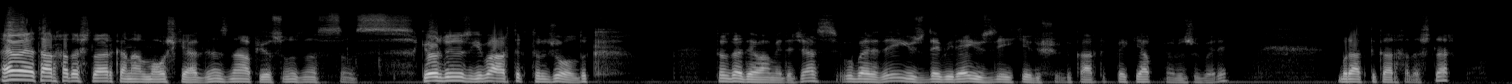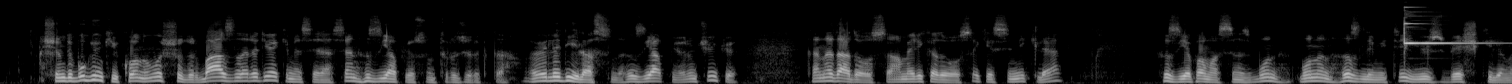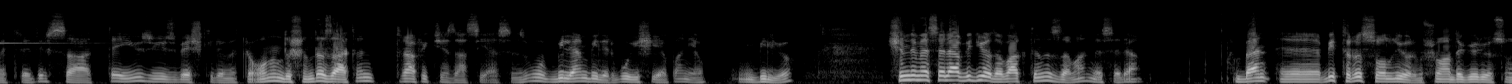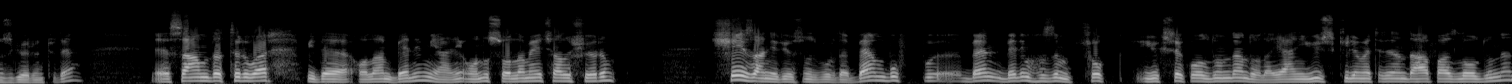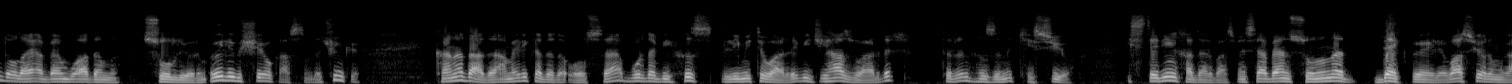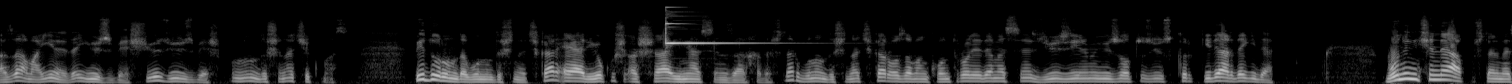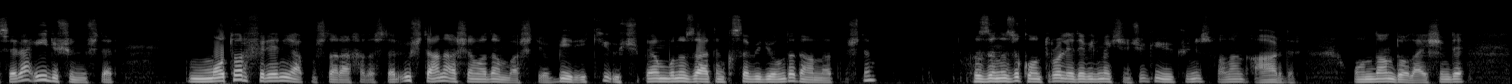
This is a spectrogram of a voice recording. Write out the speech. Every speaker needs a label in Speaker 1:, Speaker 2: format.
Speaker 1: Evet arkadaşlar kanalıma hoş geldiniz. Ne yapıyorsunuz? Nasılsınız? Gördüğünüz gibi artık tırcı olduk. Tırda devam edeceğiz. Uber'i de %1'e %2'ye düşürdük. Artık pek yapmıyoruz Uber'i. Bıraktık arkadaşlar. Şimdi bugünkü konumuz şudur. Bazıları diyor ki mesela sen hız yapıyorsun tırcılıkta. Öyle değil aslında. Hız yapmıyorum çünkü Kanada'da olsa, Amerika'da olsa kesinlikle hız yapamazsınız. Bunun, bunun hız limiti 105 kilometredir saatte. 100-105 kilometre. Onun dışında zaten trafik cezası yersiniz. Bu bilen bilir. Bu işi yapan yap, biliyor. Şimdi mesela videoda baktığınız zaman mesela ben e, bir tırı solluyorum. Şu anda görüyorsunuz görüntüde. E, sağımda tır var. Bir de olan benim yani onu sollamaya çalışıyorum şey zannediyorsunuz burada. Ben bu ben benim hızım çok yüksek olduğundan dolayı yani 100 kilometreden daha fazla olduğundan dolayı ben bu adamı solluyorum. Öyle bir şey yok aslında. Çünkü Kanada'da, Amerika'da da olsa burada bir hız limiti vardır. Bir cihaz vardır. Tırın hızını kesiyor. İstediğin kadar bas. Mesela ben sonuna dek böyle basıyorum gaza ama yine de 105, 100, 105. Bunun dışına çıkmaz. Bir durumda bunun dışına çıkar. Eğer yokuş aşağı inerseniz arkadaşlar bunun dışına çıkar. O zaman kontrol edemezsiniz. 120, 130, 140 gider de gider. Bunun için ne yapmışlar mesela? İyi düşünmüşler. Motor freni yapmışlar arkadaşlar. 3 tane aşamadan başlıyor. 1, 2, 3. Ben bunu zaten kısa videomda da anlatmıştım. Hızınızı kontrol edebilmek için. Çünkü yükünüz falan ağırdır. Ondan dolayı şimdi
